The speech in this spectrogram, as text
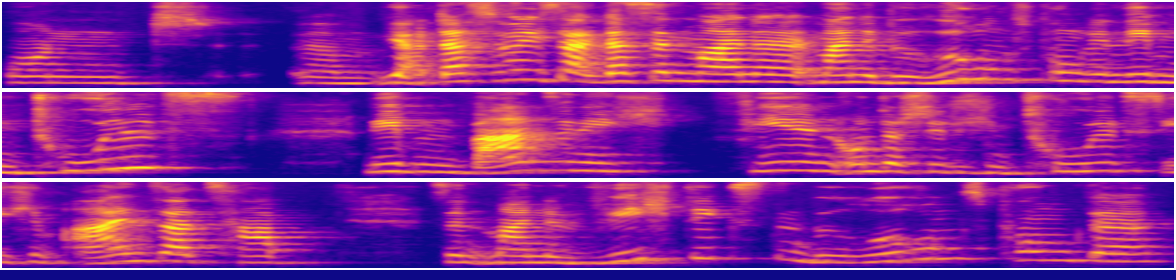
Und ähm, ja, das würde ich sagen, das sind meine, meine Berührungspunkte neben Tools, neben wahnsinnig vielen unterschiedlichen Tools, die ich im Einsatz habe, sind meine wichtigsten Berührungspunkte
